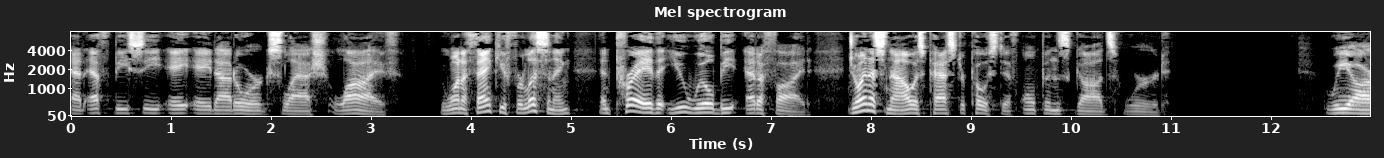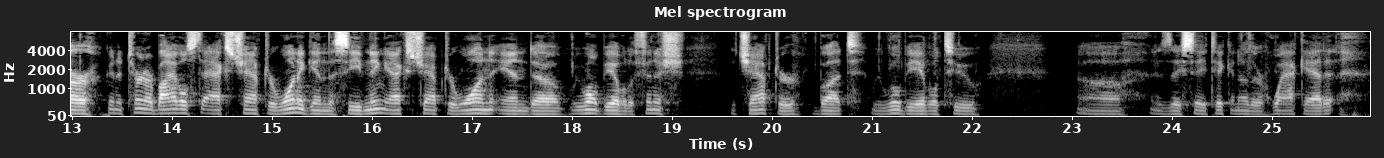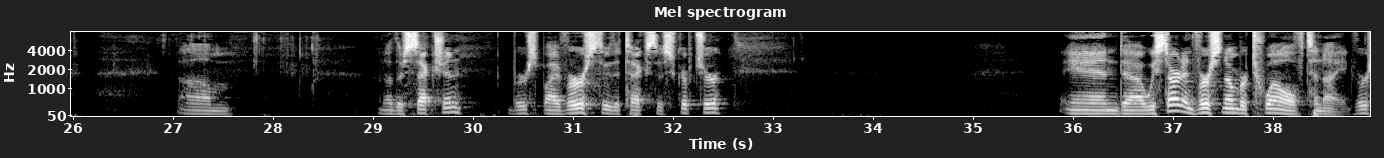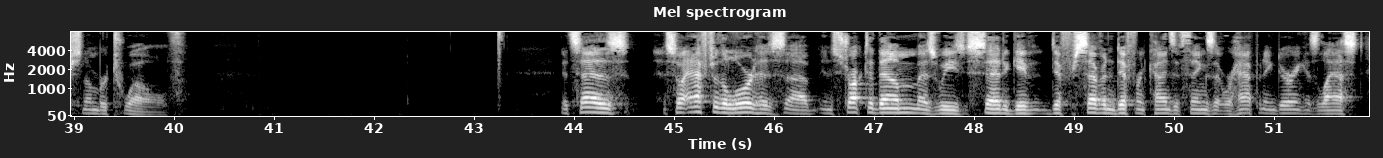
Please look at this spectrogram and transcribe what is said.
at fbcaa.org slash live. We want to thank you for listening and pray that you will be edified. Join us now as Pastor Postiff opens God's Word. We are going to turn our Bibles to Acts chapter 1 again this evening, Acts chapter 1, and uh, we won't be able to finish the chapter, but we will be able to, uh, as they say, take another whack at it. Um, another section, verse by verse, through the text of Scripture. And uh, we start in verse number 12 tonight. Verse number 12. It says, So after the Lord has uh, instructed them, as we said, He gave diff- seven different kinds of things that were happening during His last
